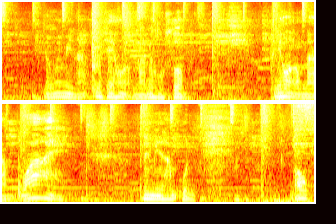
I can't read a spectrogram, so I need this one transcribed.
ำยังไม่มีน้ำไม่ใช่ห้องอาบน้ำไม่ห้องส้วมนี่ห้องอาบน้ำว้ายไม่มีน้ำอุ่นโอเค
